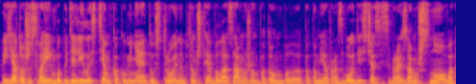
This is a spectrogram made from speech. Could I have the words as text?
Я тоже своим бы поделилась тем, как у меня это устроено, потому что я была замужем, потом, был, потом я в разводе, сейчас я собираюсь замуж снова.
